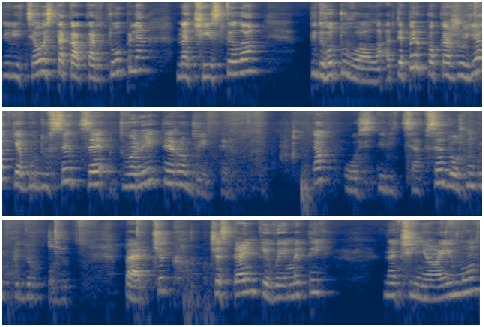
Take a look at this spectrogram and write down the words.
Дивіться, ось така картопля начистила, підготувала. А тепер покажу, як я буду все це творити, робити. Так, ось, дивіться, все должно бути під рукою. Перчик чистенький, вимитий, начиняємо.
